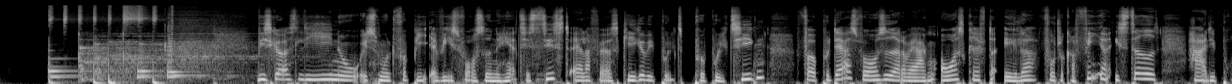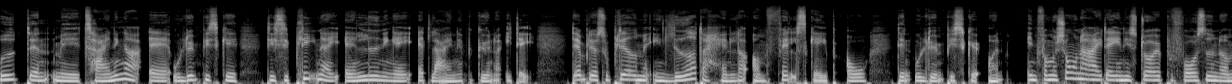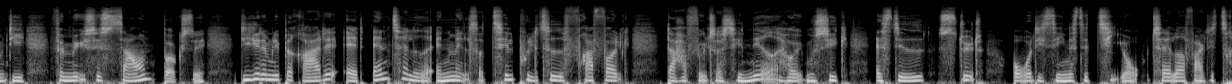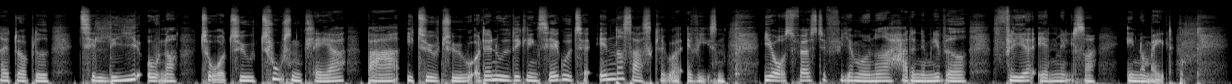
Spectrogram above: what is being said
Vi skal også lige nå et smut forbi avisforsiderne her til sidst. Allerførst kigger vi på politikken, for på deres forside er der hverken overskrifter eller fotografier. I stedet har de brydet den med tegninger af olympiske discipliner i anledning af, at lejene begynder i dag. Den bliver suppleret med en leder, der handler om fællesskab og den olympiske ånd. Information har i dag en historie på forsiden om de famøse soundboxe. De kan nemlig berette, at antallet af anmeldelser til politiet fra folk, der har følt sig generet af høj musik, er steget stødt over de seneste 10 år. Tallet er faktisk tredoblet til lige under 22.000 klager bare i 2020, og den udvikling ser ikke ud til at ændre sig, skriver avisen. I års første fire måneder har der nemlig været flere anmeldelser end normalt.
